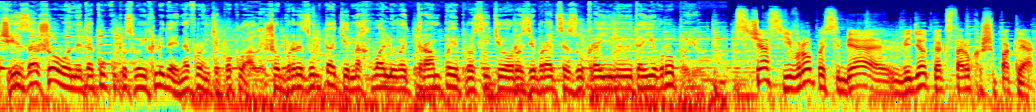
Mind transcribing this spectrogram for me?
Чи за що вони таку купу своїх людей на фронті поклали, щоб в результаті нахвалювати Трампа і просити його розібратися з Україною та Європою? Сейчас Европа себя ведет как старуха Шипокляк.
